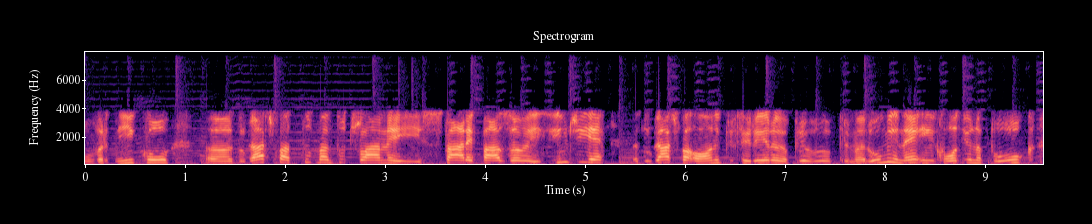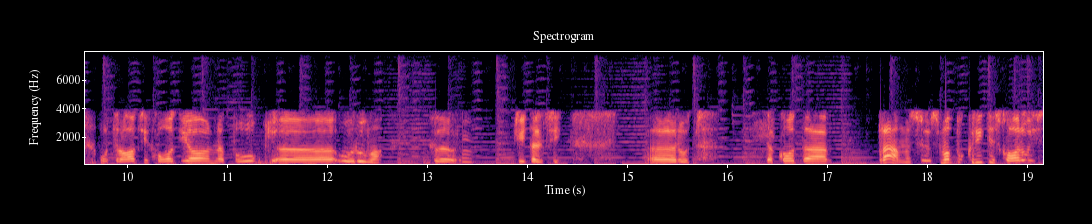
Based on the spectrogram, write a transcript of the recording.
v Vrtniku, uh, drugače pa tudi imam tudi člane iz Stare Pazove, iz Indije, drugače pa oni preferirajo pri, pri Marumi ne? in hodijo na pouk, otroci hodijo na pouk uh, v Rumo, učiteljci. Uh, rud. Tako da prav, smo pokriti skoraj iz,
